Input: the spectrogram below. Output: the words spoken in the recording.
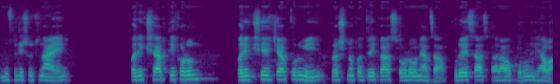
दुसरी सूचना आहे. परीक्षार्थीकडून परीक्षेच्या पूर्वी प्रश्नपत्रिका सोडवण्याचा पुरेसा सराव करून घ्यावा.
